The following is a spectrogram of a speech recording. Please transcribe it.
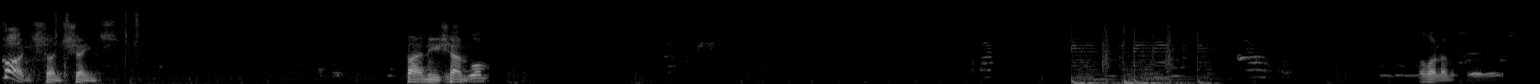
Go on, sunshines. Finish There's him. one- I got no materials.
